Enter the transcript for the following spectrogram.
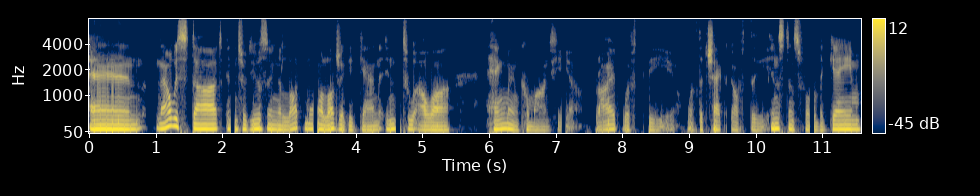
and now we start introducing a lot more logic again into our hangman command here, right? With the with the check of the instance for the game,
